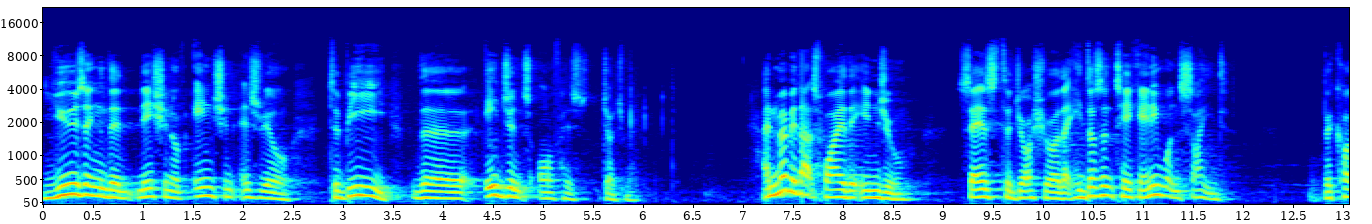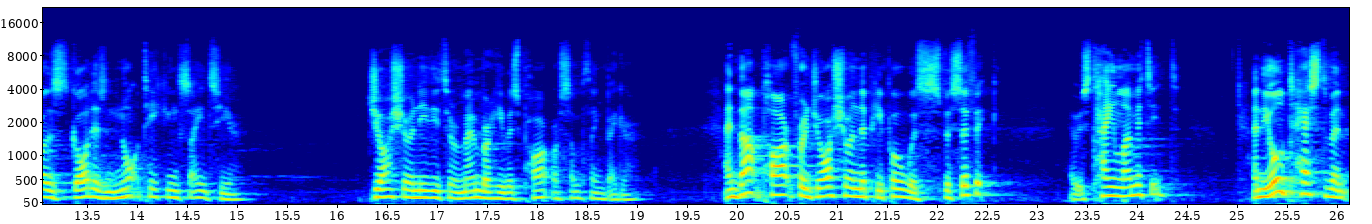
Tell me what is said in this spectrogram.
using the nation of ancient Israel to be the agents of his judgment. And maybe that's why the angel says to Joshua that he doesn't take anyone's side, because God is not taking sides here. Joshua needed to remember he was part of something bigger. And that part for Joshua and the people was specific, it was time limited. And the Old Testament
